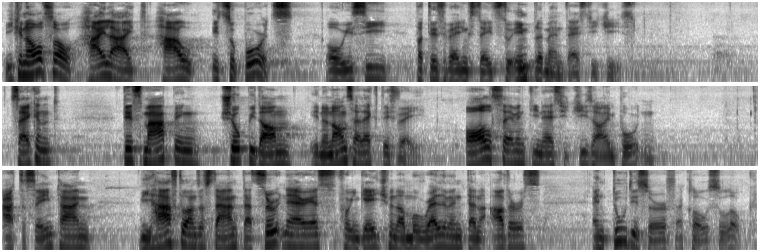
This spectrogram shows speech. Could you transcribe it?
We can also highlight how it supports OSCE participating states to implement SDGs. Second, this mapping should be done in a non-selective way. All 17 SDGs are important. At the same time, we have to understand that certain areas for engagement are more relevant than others and do deserve a closer look.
